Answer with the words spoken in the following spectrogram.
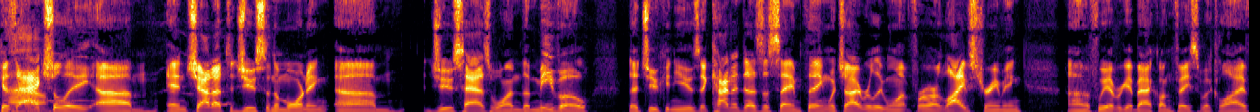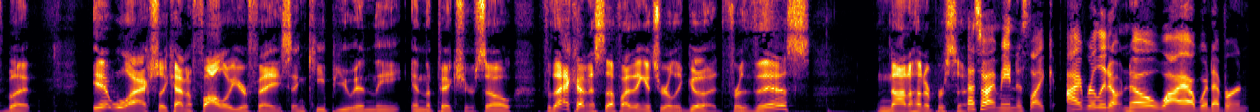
because Oh. actually, um, and shout out to Juice in the morning. Um, Juice has one, the Mevo, that you can use. It kind of does the same thing, which I really want for our live streaming uh, if we ever get back on Facebook Live. But it will actually kind of follow your face and keep you in the in the picture. So for that kind of stuff, I think it's really good. For this, not hundred percent. That's what I mean. Is like I really don't know why I would ever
